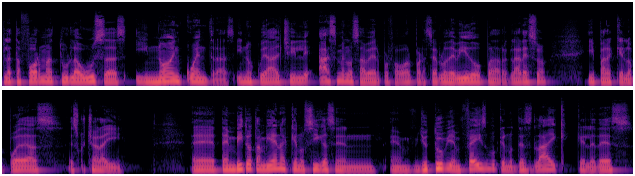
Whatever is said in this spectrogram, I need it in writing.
plataforma tú la usas y no encuentras inocuidad al chile, házmelo saber, por favor, para hacerlo debido, para arreglar eso y para que lo puedas escuchar ahí. Eh, te invito también a que nos sigas en, en, YouTube y en Facebook, que nos des like, que le des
